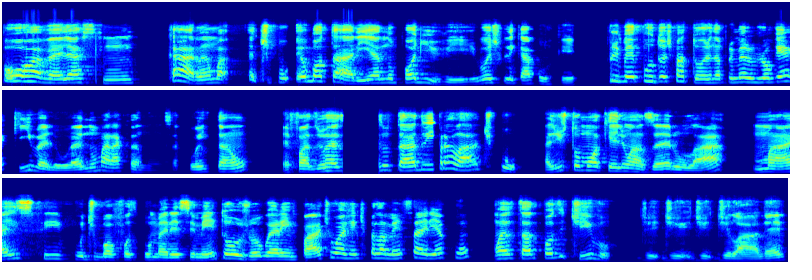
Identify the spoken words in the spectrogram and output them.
Porra, velho, assim, caramba, é tipo, eu botaria no Pode Vir. Vou explicar por quê. Primeiro por dois fatores, né? O primeiro jogo é aqui, velho, é no Maracanã, sacou? Então, é fazer o resultado e ir pra lá, tipo, a gente tomou aquele 1 a 0 lá, mas se futebol fosse por merecimento, ou o jogo era empate, ou a gente pelo menos sairia com um resultado positivo de, de, de, de lá, né?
